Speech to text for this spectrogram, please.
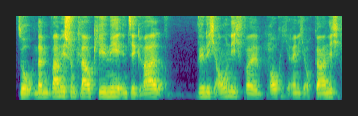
so, und dann war mir schon klar, okay, nee, integral will ich auch nicht, weil brauche ich eigentlich auch gar nicht.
